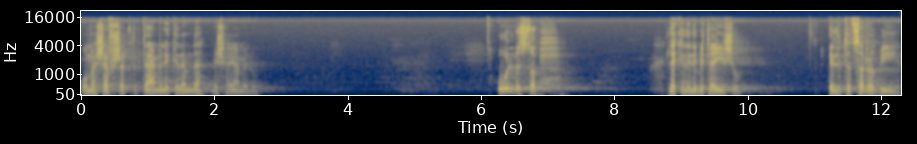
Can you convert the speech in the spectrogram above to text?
وما شافشك بتعمل الكلام ده مش هيعمله. قول للصبح. لكن اللي بتعيشه اللي بتتصرف بيه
